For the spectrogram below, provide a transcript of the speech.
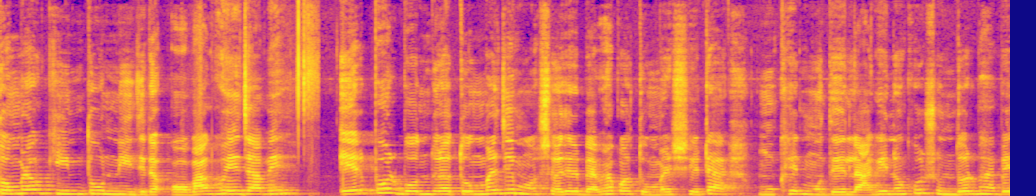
তোমরাও কিন্তু নিজেরা অবাক হয়ে যাবে। এরপর বন্ধুরা, তোমরা যে ময়শ্চারাইজার ব্যবহার করো, তোমরা সেটা মুখের মধ্যে লাগিয়ে নাও খুব সুন্দরভাবে।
